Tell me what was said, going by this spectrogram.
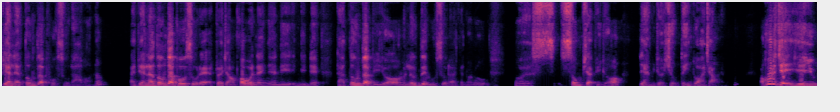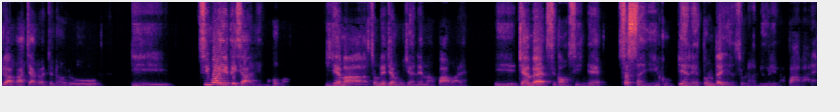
ပြန်လဲသုံးသပ်ဖို့ဆိုတာပေါ့နော်အပြန်လာသုံးသပ်ဖို့ဆိုတဲ့အတွက်ကြောင့်ဖွဲ့ဝင်နိုင်ငံတွေအနေနဲ့ဒါသုံးသပ်ပြီးတော့မလုပ်သင့်ဘူးဆိုတာကျွန်တော်တို့ဟိုဆုံးဖြတ်ပြီးတော့ပြန်ပြီးတော့ရုပ်သိမ်းသွားကြတယ်အခုဒီချိန်ရေးယူတာကကြတော့ကျွန်တော်တို့ဒီ စီးပွားရေးကိစ္စတွေမဟုတ်ပါဘူးဒီထဲမှာဆုံးဖြတ်ချက်မူကြမ်းထဲမှာပါပါတယ်ဒီအကြံဘက်စစ်ကောင်စီနဲ့ဆက်ဆံရေးကိုပြန်လဲသုံးသပ်ရဆိုတာမျိုးတွေပါပါပါတယ်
